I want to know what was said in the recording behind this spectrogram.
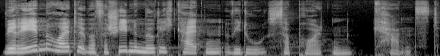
Wir reden heute über verschiedene Möglichkeiten, wie du supporten kannst.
